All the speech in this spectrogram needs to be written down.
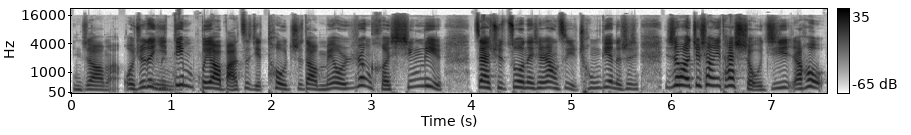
你知道吗？我觉得一嗯定不要把自己透支到没有任何心力再去做那些让自己充电的事情。你知道吗？就像一台手机，然后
